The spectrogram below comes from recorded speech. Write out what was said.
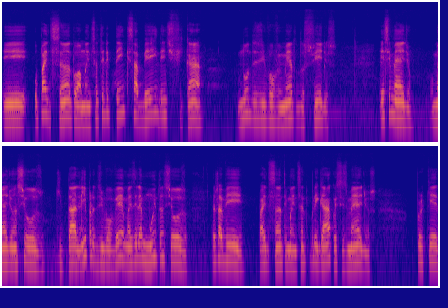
E o pai de santo ou a mãe de santo, ele tem que saber identificar no desenvolvimento dos filhos esse médium, o médium ansioso, que está ali para desenvolver, mas ele é muito ansioso. Eu já vi pai de santo e mãe de santo brigar com esses médiums porque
